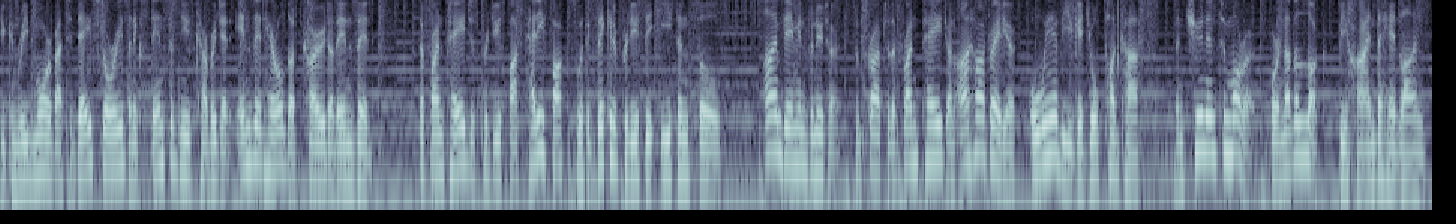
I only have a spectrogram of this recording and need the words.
You can read more about today's stories and extensive news coverage at nzherald.co.nz. The Front Page is produced by Paddy Fox with executive producer Ethan Sills. I'm Damien Venuto. Subscribe to The Front Page on iHeartRadio or wherever you get your podcasts. Then tune in tomorrow for another look behind the headlines.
